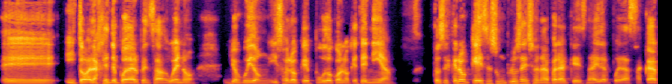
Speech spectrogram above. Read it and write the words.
eh, y toda la gente puede haber pensado, bueno, Josh Whedon hizo lo que pudo con lo que tenía. Entonces creo que ese es un plus adicional para que Snyder pueda sacar,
